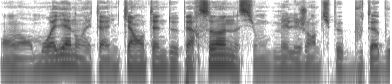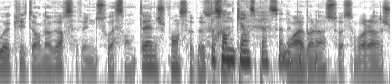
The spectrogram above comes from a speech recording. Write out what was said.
en, en- en moyenne, on était à une quarantaine de personnes. Si on met les gens un petit peu bout à bout avec les turnovers, ça fait une soixantaine, je pense à peu 75 près. personnes à Ouais, peu voilà, près. voilà. je-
